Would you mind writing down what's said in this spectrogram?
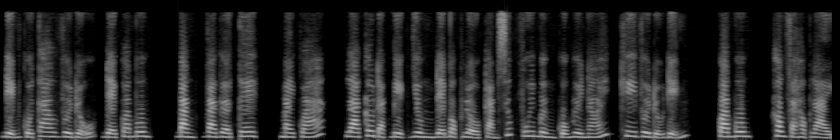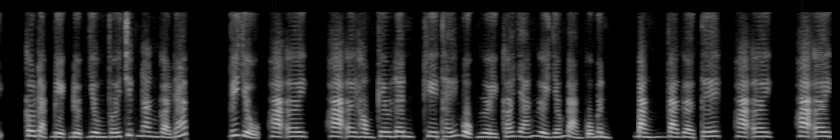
điểm của tao vừa đủ để qua môn. Bằng và GT, may quá, là câu đặc biệt dùng để bộc lộ cảm xúc vui mừng của người nói khi vừa đủ điểm. Qua môn, không phải học lại, câu đặc biệt được dùng với chức năng gọi đáp. Ví dụ, Hoa ơi, Hoa ơi Hồng kêu lên khi thấy một người có dáng người giống bạn của mình. Bằng và GT, Hoa ơi, Hoa ơi,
